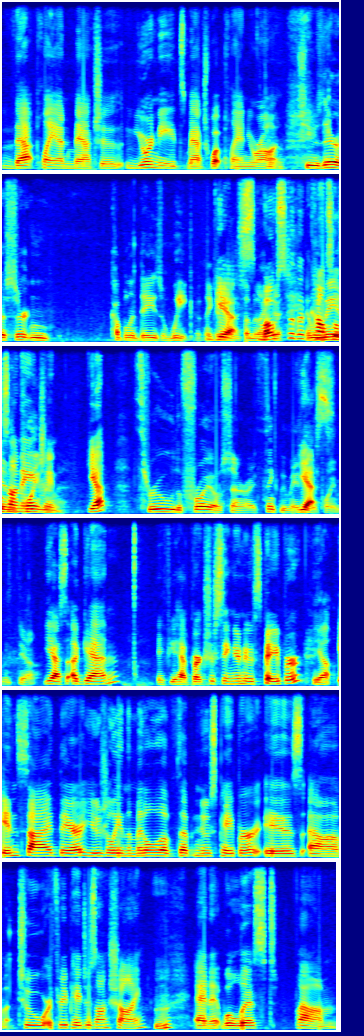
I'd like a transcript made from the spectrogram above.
that plan matches, your needs match what plan you're on. She was there a certain couple of days a week, I think it was, Yes, something like most that. of the And we made councils an on appointment aging. Yep, Through the Froio Center, I think we made the Yes. appointment, yeah. yes, again, if you have Berkshire Senior newspaper. Yeah. Inside there, usually in the middle of the newspaper, is um, two or three pages on Shine. Mm-hmm. And it will list um,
